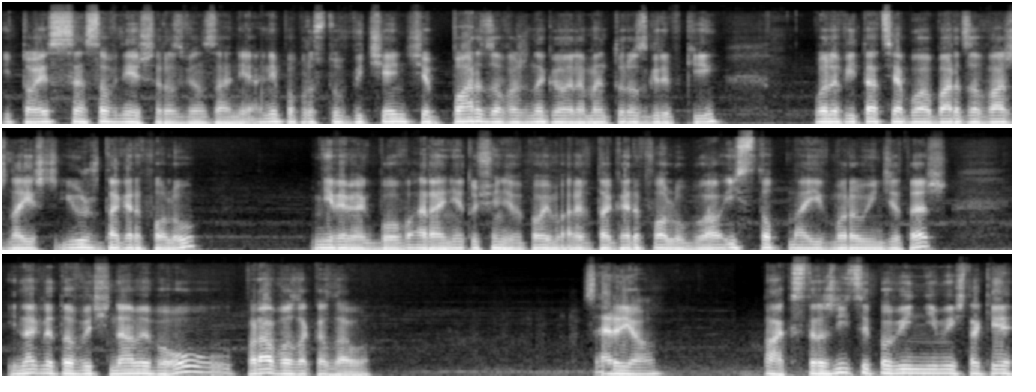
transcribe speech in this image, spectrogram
I to jest sensowniejsze rozwiązanie, a nie po prostu wycięcie bardzo ważnego elementu rozgrywki, bo lewitacja była bardzo ważna już w Daggerfallu. Nie wiem jak było w arenie, tu się nie wypowiem, ale w Daggerfallu była istotna i w Morrowindzie też. I nagle to wycinamy, bo uu, prawo zakazało. Serio? Tak, strażnicy powinni mieć takie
